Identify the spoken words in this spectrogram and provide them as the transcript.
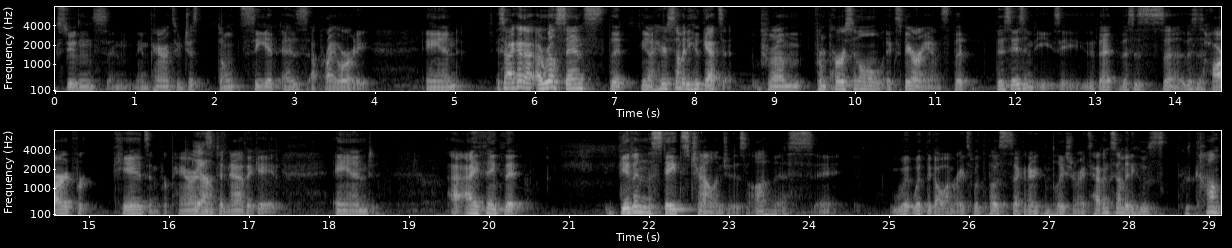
students and, and parents who just don't see it as a priority. And so I got a, a, real sense that, you know, here's somebody who gets it from from personal experience that this isn't easy. That this is uh, this is hard for kids and for parents Yeah. to navigate. And I, I think that given the state's challenges on this, eh, with, with the go-on rates, with the post-secondary completion rates, having somebody who's who's come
